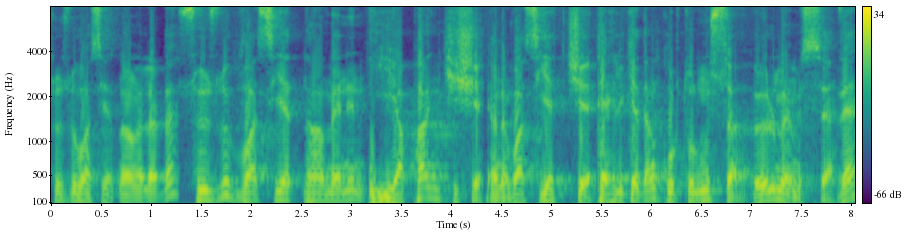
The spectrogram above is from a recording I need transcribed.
sözlü vasiyetnamelerde sözlü vasiyetnamenin yapan kişi yani vasiyetçi tehlikeden kurtulmuşsa, ölmemişse ve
